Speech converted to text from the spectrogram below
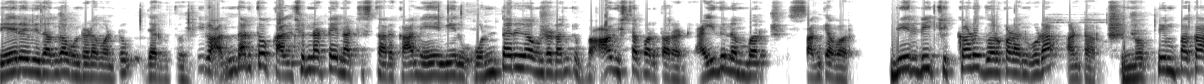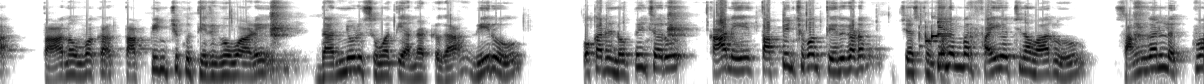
వేరే విధంగా ఉండడం అంటూ జరుగుతుంది. వీరు అందరితో కలిసి ఉన్నట్టే నటిస్తారు. కానీ వీరు ఒంటరిగా ఉండడానికి బాగా ఇష్టపడతారండి ఐదు నెంబర్ సంఖ్య వారు. వీరిని చిక్కడు దొరకడని కూడా అంటారు. నొప్పింపక తానొవ్వక తప్పించుకు తిరుగువాడే ధన్యుడు సుమతి అన్నట్లుగా వీరు ఒకరిని నొప్పించరు కానీ తప్పించుకొని తిరగడం చేస్తుంటారు. నెంబర్ ఫైవ్ వచ్చిన వారు సంఘంలో ఎక్కువ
